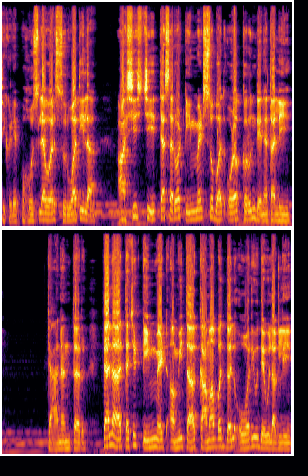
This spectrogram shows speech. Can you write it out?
तिकडे पोहोचल्यावर सुरुवातीला आशिषची त्या सर्व टीममेट्ससोबत ओळख करून देण्यात आली. त्यानंतर त्याला त्याची टीममेट अमिता कामाबद्दल ओव्हरव्ह्यू देऊ लागली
